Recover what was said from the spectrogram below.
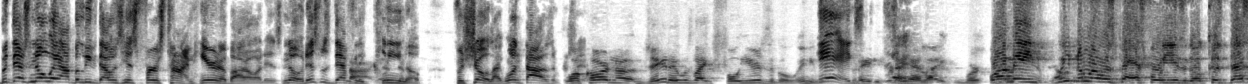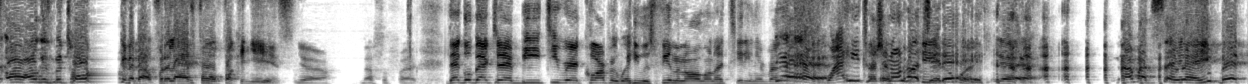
But there's no way I believe that was his first time hearing about all this. No, this was definitely Nah, yeah, cleanup for sure. Like one thousand Well, percent. Cardinal Jada, it was like four years ago anyway. Yeah, So they, they had like work. Well, I mean, we knew it was past four years ago because that's all August been talking about for the last four fucking years. Yeah, that's a fact. That go back to that BET red carpet where he was feeling all on her titty and everybody. Yeah. Why he touching on her titty? Yeah. I'm about to say, yeah, he bet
